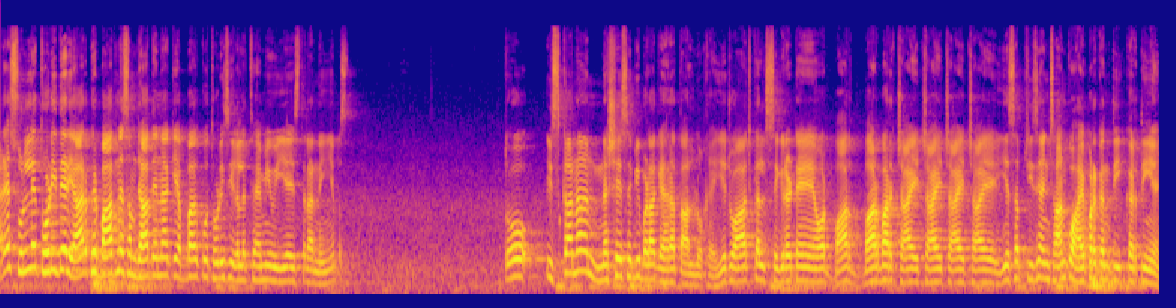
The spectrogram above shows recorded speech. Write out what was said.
ارے سن لے تھوڑی دیر یار پھر بعد میں سمجھا دینا کہ ابا کو تھوڑی سی غلط فہمی ہوئی ہے اس طرح نہیں ہے بس تو اس کا نا نشے سے بھی بڑا گہرا تعلق ہے یہ جو آج کل سگریٹیں اور بار بار چائے چائے چائے چائے یہ سب چیزیں انسان کو ہائپر کرتی ہیں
